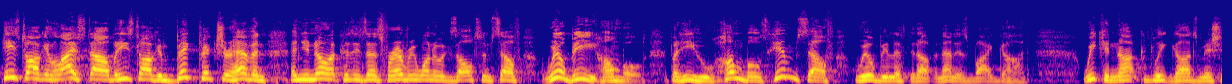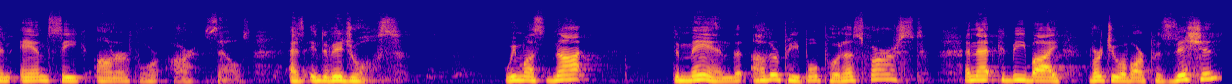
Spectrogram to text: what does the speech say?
he's talking lifestyle, but he's talking big picture heaven. And you know it because he says, For everyone who exalts himself will be humbled, but he who humbles himself will be lifted up. And that is by God. We cannot complete God's mission and seek honor for ourselves as individuals. We must not demand that other people put us first and that could be by virtue of our position.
